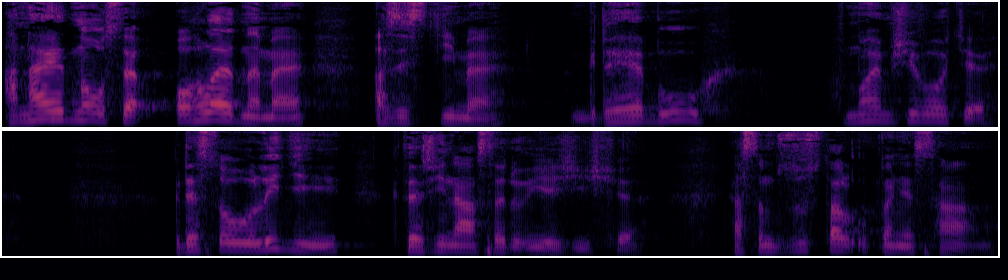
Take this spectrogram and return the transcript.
A najednou se ohlédneme a zjistíme, kde je Bůh v mém životě. Kde jsou lidi, kteří následují Ježíše. Já jsem zůstal úplně sám.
